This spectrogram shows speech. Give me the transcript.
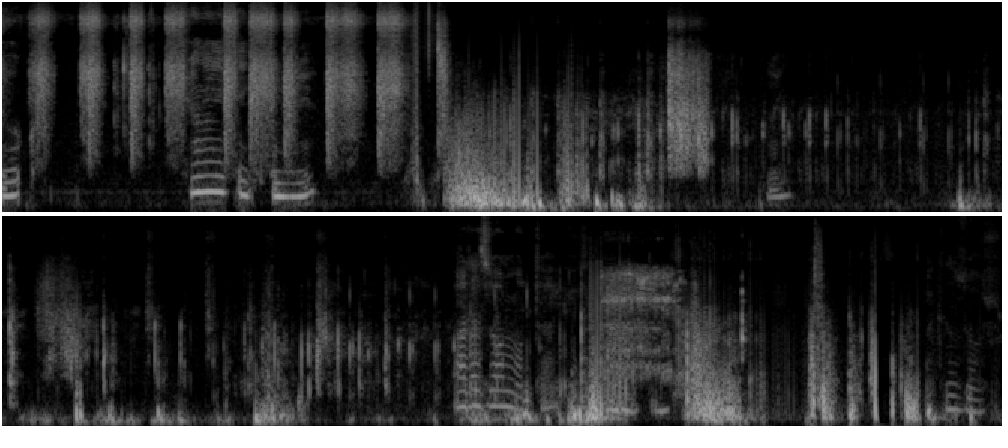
Yok. Şu an öylesine çıktım buraya. Ay. Ara zor modda. Bakın zor.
